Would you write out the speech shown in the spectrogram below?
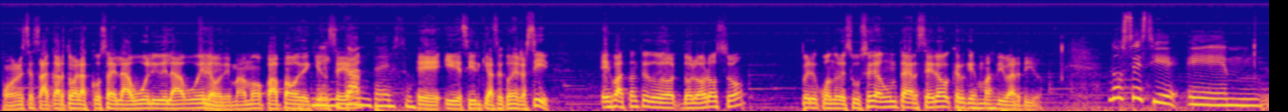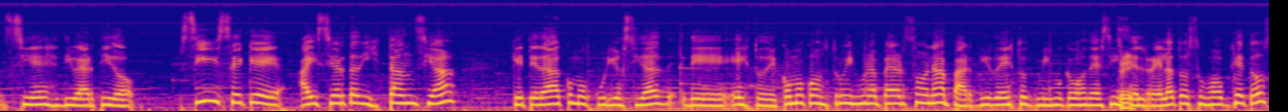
ponerse a sacar todas las cosas del abuelo y de la abuela, Sí. o de mamá o papá, o de Me quien sea. encanta eso. eh, y decidir qué hacer con ella. Sí, es bastante do- doloroso, pero cuando le sucede a un tercero, creo que es más divertido. No sé si, eh, si es divertido. Sí sé que hay cierta distancia que te da como curiosidad de esto, de cómo construís una persona a partir de esto mismo que vos decís, Sí. del relato de sus objetos,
